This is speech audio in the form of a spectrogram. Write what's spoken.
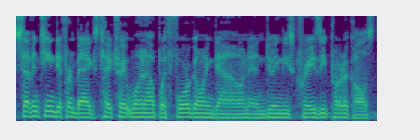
17 different bags, titrate one up with four going down, and doing these crazy protocols,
